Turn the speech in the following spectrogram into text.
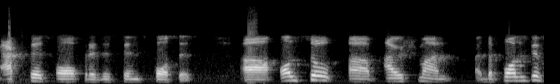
axis of resistance forces. Uh, also, uh, Ayushman, uh, the positive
